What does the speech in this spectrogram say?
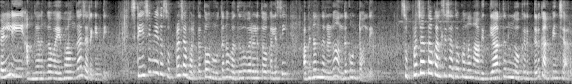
పెళ్ళి అంగరంగ వైభవంగా జరిగింది. స్టేజి మీద సుప్రజ భర్తతో నూతన వధూవరులతో కలిసి అభినందనలు అందుకుంటోంది. సుప్రజతో కలిసి చదువుకున్న నా విద్యార్థులలో ఒకరిద్దరు కనిపించారు.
